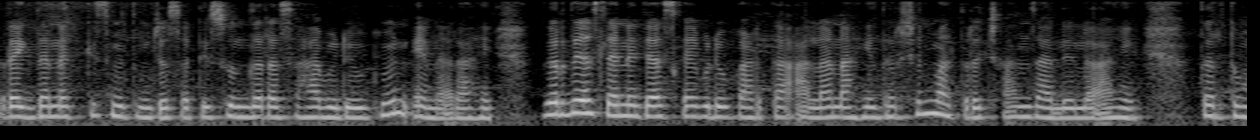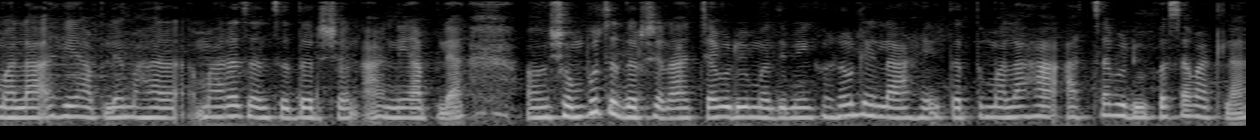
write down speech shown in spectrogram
तर एकदा नक्कीच मी तुमच्यासाठी सुंदर असा हा व्हिडिओ घेऊन येणार आहे. गर्दी असल्याने जास्त काही व्हिडिओ काढता आला नाही. दर्शन मात्र छान झालेलं आहे. तर तुम्हाला हे आपल्या महा महाराजांचं दर्शन आणि आपल्या शंभूचं दर्शन आजच्या व्हिडिओमध्ये मी घडवलेलं आहे. तर तुम्हाला हा आजचा व्हिडिओ कसा वाटला?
